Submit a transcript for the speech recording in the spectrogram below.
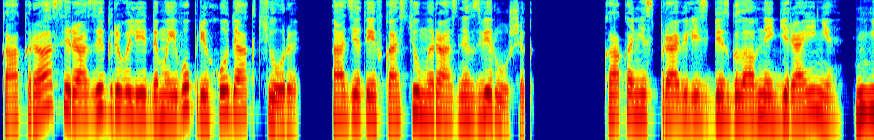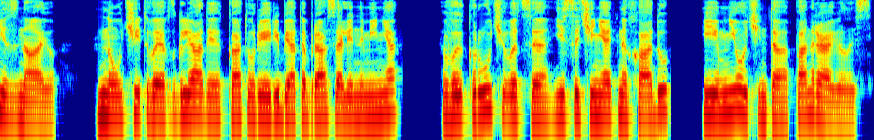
как раз и разыгрывали до моего прихода актеры, одетые в костюмы разных зверушек. Как они справились без главной героини, не знаю, но учитывая взгляды, которые ребята бросали на меня, Выкручиваться и сочинять на ходу им не очень-то понравилось.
